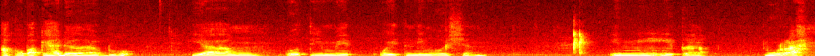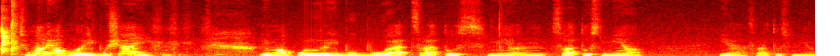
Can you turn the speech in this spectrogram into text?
Aku pakai Hada Labo yang ultimate whitening lotion. Ini itu enak murah. Cuma 50.000 shy 50.000 buat 100 mil 100 mil. Ya 100 mil.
